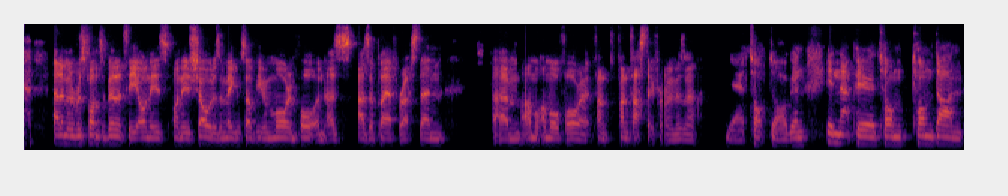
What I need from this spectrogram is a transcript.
element of responsibility on his on his shoulders and make himself even more important as as a player for us, then um, I'm I'm all for it. Fantastic from him, isn't it? Yeah, top dog. And in that period, Tom Tom Dunn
